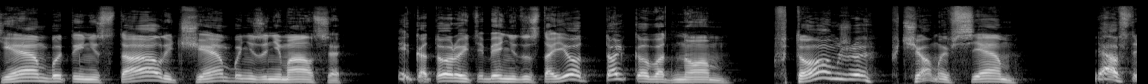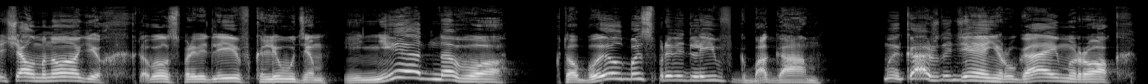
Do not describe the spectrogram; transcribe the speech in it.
кем бы ты ни стал и чем бы ни занимался, и который тебе недостает только в одном, в том же, в чем и всем. Я встречал многих, кто был справедлив к людям, и ни одного, кто был бы справедлив к богам. Мы каждый день ругаем Рок.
